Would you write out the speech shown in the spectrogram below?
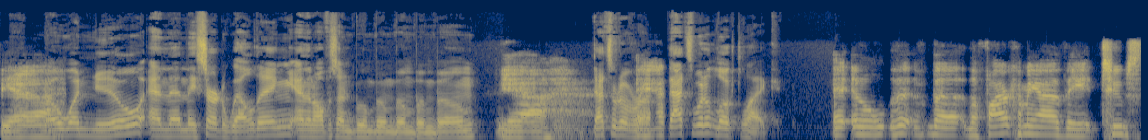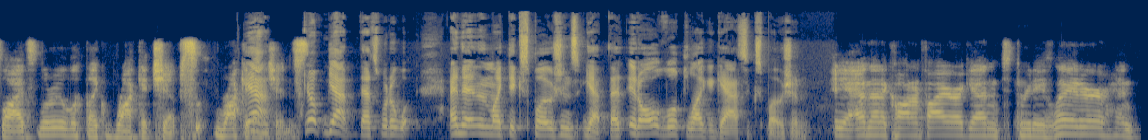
Yeah. no one knew, and then they started welding, and then all of a sudden, boom, boom, boom, boom, boom. Yeah. That's what it. Yeah. That's what it looked like. It, the, the the fire coming out of the tube slides literally looked like rocket ships, rocket Yeah. engines. Nope. Yeah, that's what it was. And then like the explosions. Yeah, that it all looked like a gas explosion. Yeah, and then it caught on fire again three days later, and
